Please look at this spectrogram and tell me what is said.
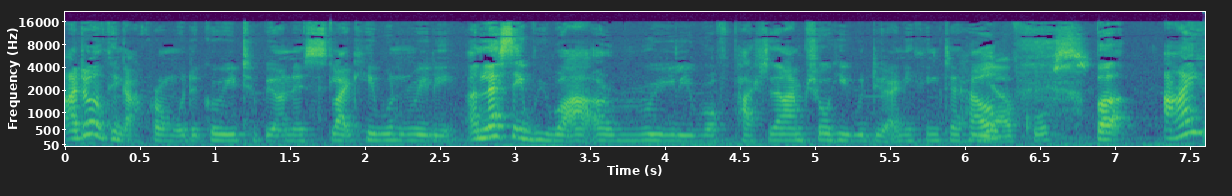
I don't think Akram would agree. To be honest, like he wouldn't really, unless we were at a really rough patch. Then I'm sure he would do anything to help. Yeah, of course. But I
